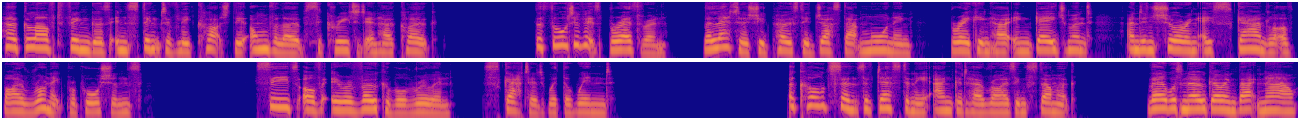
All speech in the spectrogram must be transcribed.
Her gloved fingers instinctively clutched the envelope secreted in her cloak. The thought of its brethren, the letters she'd posted just that morning, breaking her engagement and ensuring a scandal of Byronic proportions, seeds of irrevocable ruin, scattered with the wind. A cold sense of destiny anchored her rising stomach. There was no going back now.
